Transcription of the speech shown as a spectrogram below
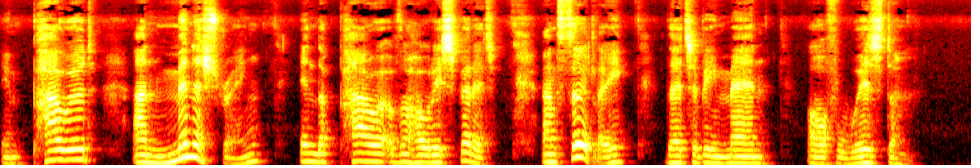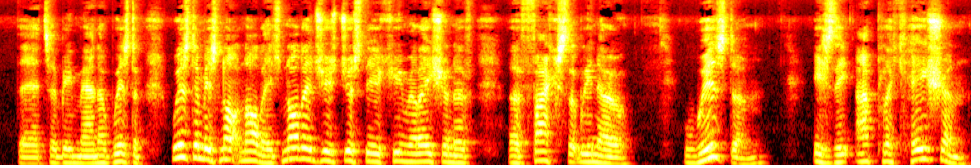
empowered, and ministering in the power of the Holy Spirit. And thirdly, they're to be men of wisdom. They're to be men of wisdom. Wisdom is not knowledge. Knowledge is just the accumulation of, of facts that we know. Wisdom is the application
